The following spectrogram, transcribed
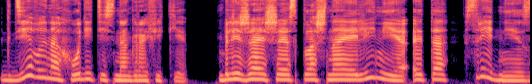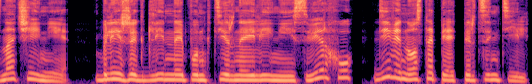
где вы находитесь на графике. Ближайшая сплошная линия – это среднее значение. Ближе к длинной пунктирной линии сверху – 95 перцентиль.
